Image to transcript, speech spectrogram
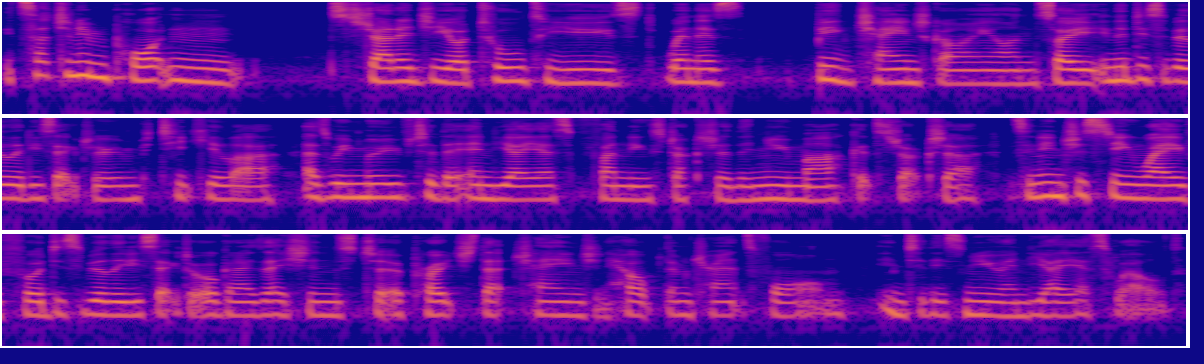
it's such an important strategy or tool to use when there's big change going on. So, in the disability sector in particular, as we move to the NDIS funding structure, the new market structure, it's an interesting way for disability sector organisations to approach that change and help them transform into this new NDIS world.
